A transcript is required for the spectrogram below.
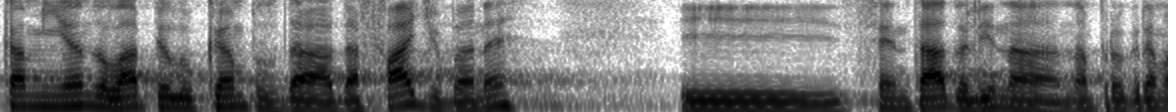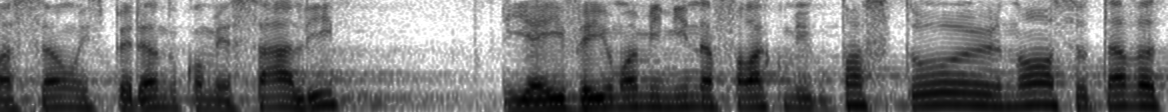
caminhando lá pelo campus da, da FADBA, né? E sentado ali na, na programação, esperando começar ali, e aí veio uma menina falar comigo, pastor, nossa, eu estava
